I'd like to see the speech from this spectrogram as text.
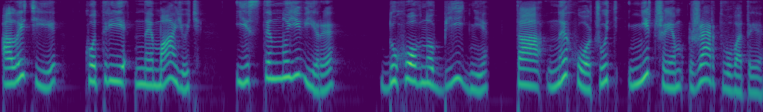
Але ті, котрі не мають істинної віри, духовно бідні та не хочуть нічим жертвувати.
